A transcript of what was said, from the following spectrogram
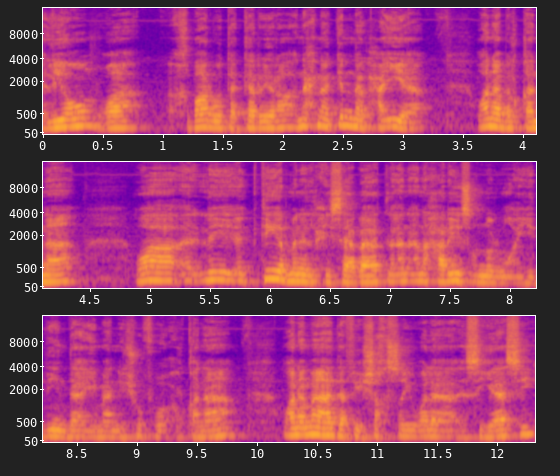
اليوم وأخبار متكررة نحن كنا الحقيقة وأنا بالقناة ولكثير من الحسابات لأن أنا حريص انه المؤيدين دائما يشوفوا القناة. وأنا ما هدفي شخصي ولا سياسي.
